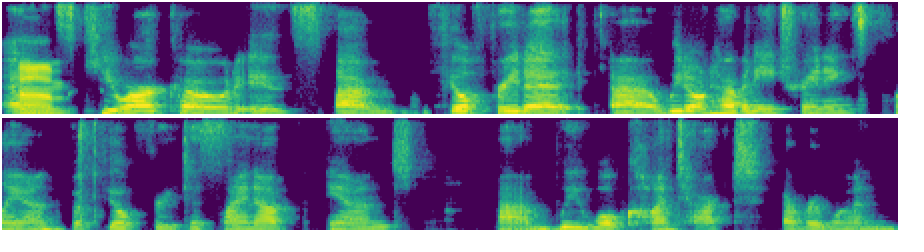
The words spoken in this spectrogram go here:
And um, this QR code is um, feel free to, uh, we don't have any trainings planned, but feel free to sign up and um, we will contact everyone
